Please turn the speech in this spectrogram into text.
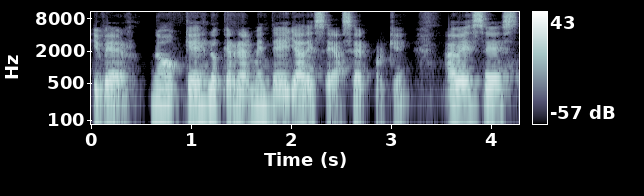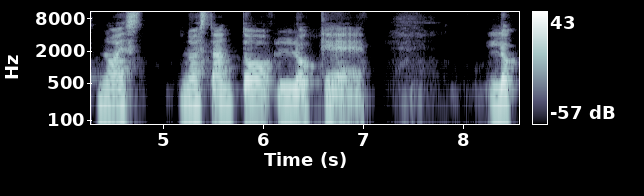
y ver, ¿no? Qué es lo que realmente ella desea hacer, porque a veces no es, no es tanto lo que, lo,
